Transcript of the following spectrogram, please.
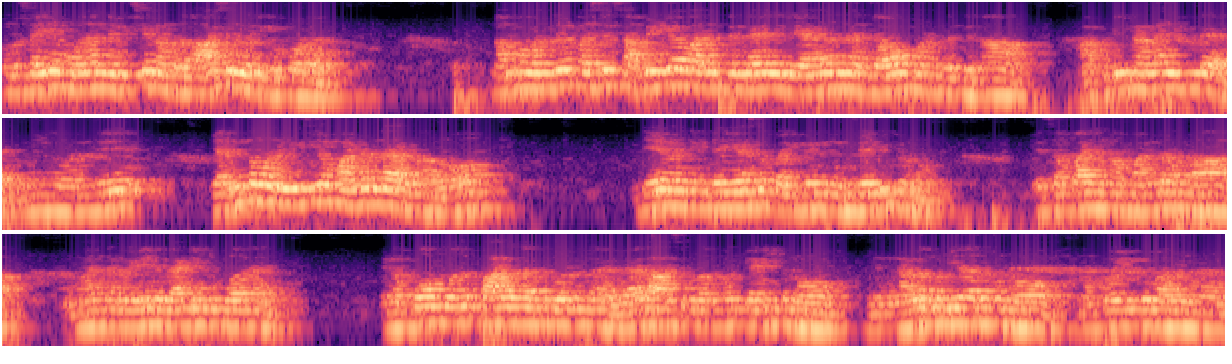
நம்ம செய்யும் போது அந்த விஷயம் நம்மளுக்கு ஆசீர்வதிக்கப்படும் நம்ம வந்து ஃபர்ஸ்ட் சபைக்கே வரதில்லை இல்லை இடம் நான் ஜபம் பண்ணுறதுனா அப்படின்னாலாம் இல்லை. நீங்கள் வந்து எந்த ஒரு விஷயம் பண்ணுறதா இருந்தாலும் தேவன்கிட்ட ஏசப்பாக்கிட்ட நீங்கள் ஜெபிக்கணும். ஏசப்பா நான் பண்ணுறேன்ப்பா இந்த மாதிரி நான் வெளியில் வேலைக்கு போகிறேன் என்னை போகும்போது பாதுகாத்து கொடுங்க வேலை ஆசீர்வாதமாக கிடைக்கணும். எனக்கு நல்லபடியாக இருக்கணும். நான் போயிட்டு வரணும்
